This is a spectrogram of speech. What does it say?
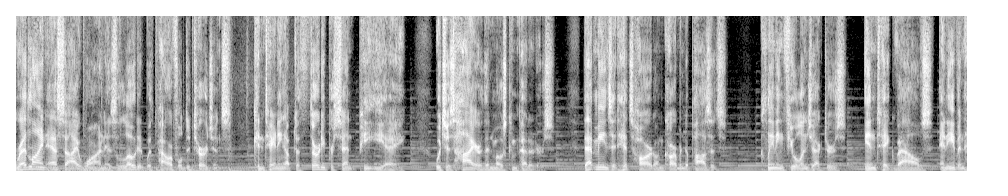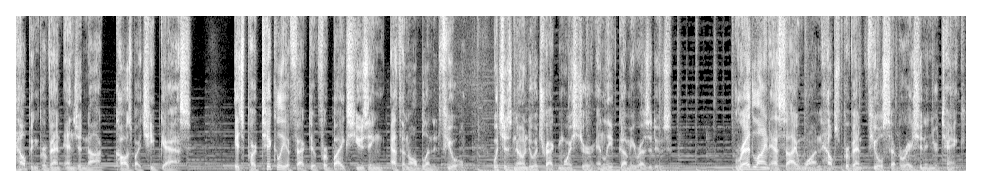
Red Line SI1 is loaded with powerful detergents containing up to 30% PEA, which is higher than most competitors. That means it hits hard on carbon deposits, cleaning fuel injectors, intake valves, and even helping prevent engine knock caused by cheap gas. It's particularly effective for bikes using ethanol-blended fuel, which is known to attract moisture and leave gummy residues. Red Line SI1 helps prevent fuel separation in your tank,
